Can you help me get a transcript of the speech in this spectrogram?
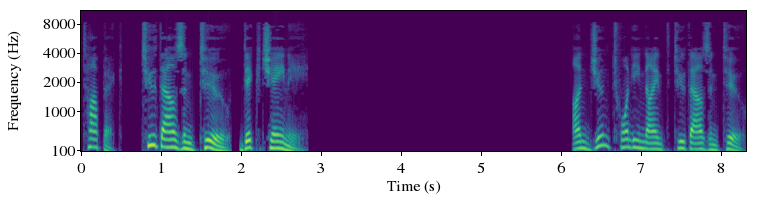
Topic 2002 Dick Cheney On June 29, 2002,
